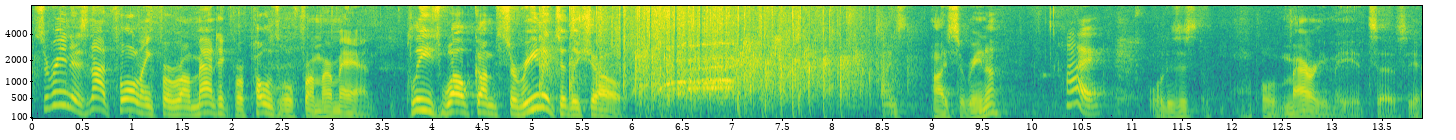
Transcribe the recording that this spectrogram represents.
Serena is not falling for romantic proposal from her man. Please welcome Serena to the show. Hi, Serena. Hi. What is this? Oh, marry me, it says. Yeah.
